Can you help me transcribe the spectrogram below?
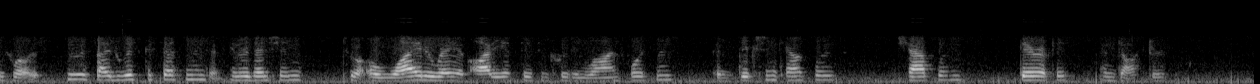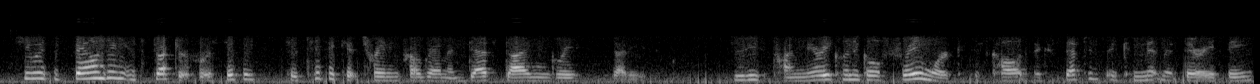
as well as suicide risk assessment and interventions to a wide array of audiences, including law enforcement, addiction counselors, chaplains, therapists, and doctors. She was the founding instructor for a certificate training program in death, dying, and grief studies. Judy's primary clinical framework is called Acceptance and Commitment Therapy,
